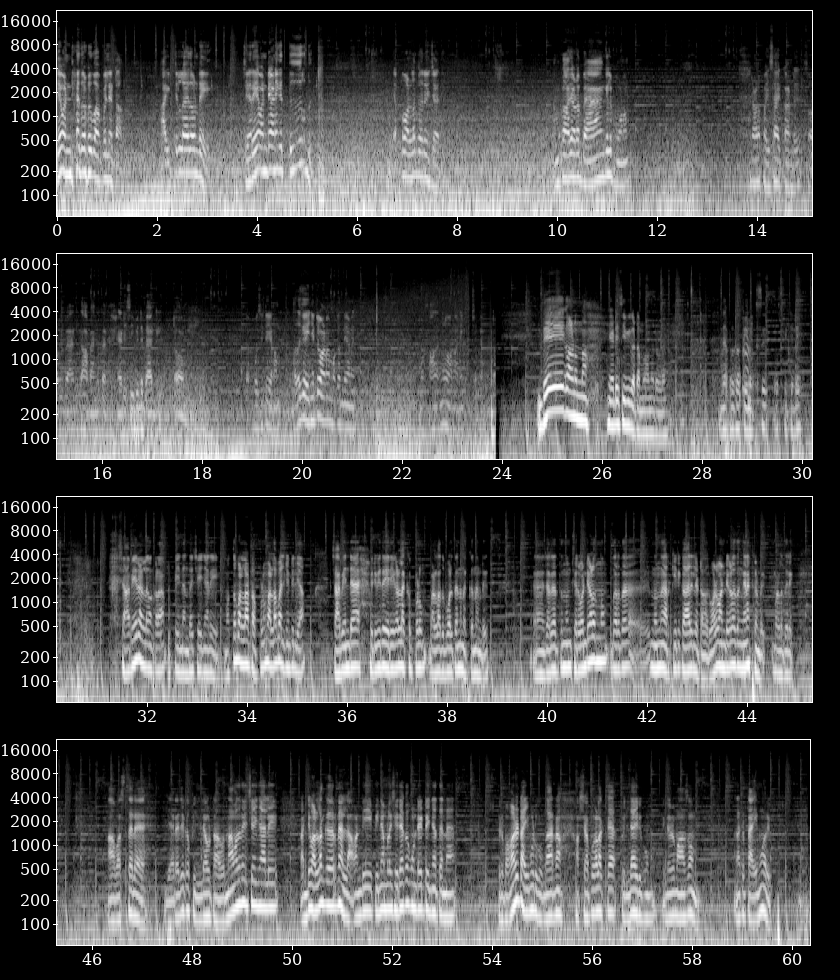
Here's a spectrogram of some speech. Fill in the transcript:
വലിയ വണ്ടി ആയതുകൊണ്ട് കുഴപ്പമില്ല കേട്ടാ. ഹൈറ്റ് ഉള്ളതുകൊണ്ടേ ചെറിയ വണ്ടിയാണെങ്കിൽ തീർന്ന്. എപ്പോൾ വെള്ളം കയറി വെച്ചാൽ മതി. നമുക്ക് ആദ്യം അവിടെ ബാങ്കിൽ പോകണം ഒരാളെ പൈസ അയക്കാണ്ട് സോറി ബാങ്ക് ആ ബാങ്കിൽ തന്നെ എ ഡി സി ബിന്റെ ബാങ്കിൽ ഡെപ്പോസിറ്റ് ചെയ്യണം. അത് കഴിഞ്ഞിട്ട് വേണം നമുക്ക് എന്താണ് സാധനങ്ങൾ വാങ്ങാനേ ഇതേ കാണുന്ന എ ഡി സി ബി കേട്ടോ നമ്മൾ വന്നിട്ടുള്ളത്. ഇതേപ്പോഴത്തെ ഫിനിക്സ് ഹോസ്പിറ്റൽ ഷാബിയിലുള്ള മക്കളെ. പിന്നെ എന്താ വെച്ച് കഴിഞ്ഞാൽ മൊത്തം വെള്ളം കേട്ടോ എപ്പോഴും വെള്ളം വലിഞ്ഞിട്ടില്ല. ഷാബിന്റെ ഒരുവിധ ഏരിയകളിലൊക്കെ ഇപ്പോഴും വെള്ളം അതുപോലെ തന്നെ നിൽക്കുന്നുണ്ട്. ഏഹ് ചില സ്ഥലത്തൊന്നും ചെറുവണ്ടികളൊന്നും വെറുതെ നിന്ന് ഇറക്കിയിട്ട് കാര്യമില്ല കേട്ടോ. ഒരുപാട് വണ്ടികൾ ഇങ്ങനെയൊക്കെ ഉണ്ട് വെള്ളത്തിൽ അവസ്ഥ അല്ലേ ഗാരേജൊക്കെ ആവും ഒന്നാമതെന്ന് വെച്ച് കഴിഞ്ഞാൽ വണ്ടി വെള്ളം കയറുന്നല്ല വണ്ടി പിന്നെ നമ്മൾ ശരിയൊക്കെ കൊണ്ടുപോയിട്ട് കഴിഞ്ഞാൽ തന്നെ ഒരുപാട് ടൈം എടുക്കും. കാരണം വർക്ക്ഷോപ്പുകളൊക്കെ ഫില്ലായിരിക്കും പിന്നെ ഒരു മാസം അങ്ങനൊക്കെ ടൈം പറയും.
